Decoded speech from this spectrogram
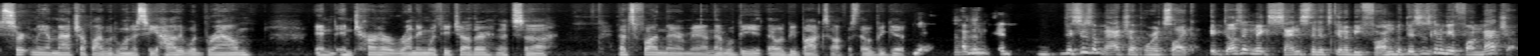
certainly a matchup I would want to see. Hollywood Brown and and Turner running with each other. That's uh that's fun there, man. That would be that would be box office. That would be good. Yeah. I mean, it, this is a matchup where it's like it doesn't make sense that it's going to be fun, but this is going to be a fun matchup.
